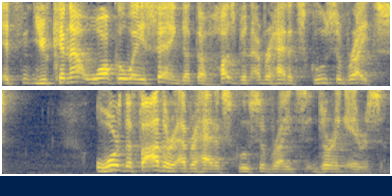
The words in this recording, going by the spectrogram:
it's you cannot walk away saying that the husband ever had exclusive rights, or the father ever had exclusive rights during Erison.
